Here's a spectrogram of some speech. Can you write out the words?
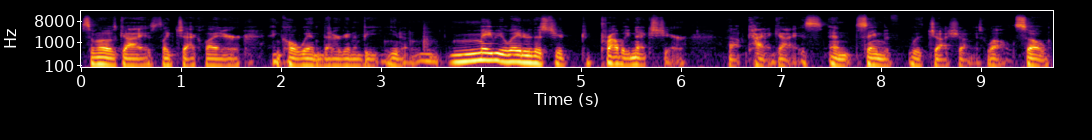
some of those guys like Jack Leiter and Cole Winn that are going to be, you know, maybe later this year, probably next year, uh, kind of guys. And same with with Josh Jung as well. So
